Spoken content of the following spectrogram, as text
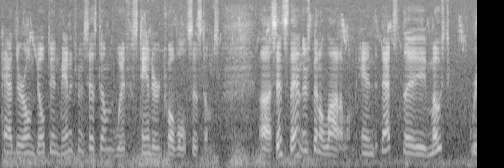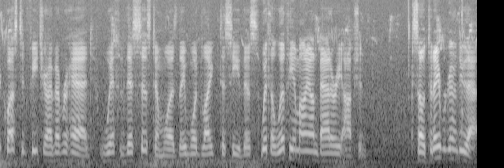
had their own built-in management system with standard 12 volt systems. Uh, since then, there's been a lot of them, and that's the most requested feature I've ever had with this system was they would like to see this with a lithium ion battery option. So today we're going to do that.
